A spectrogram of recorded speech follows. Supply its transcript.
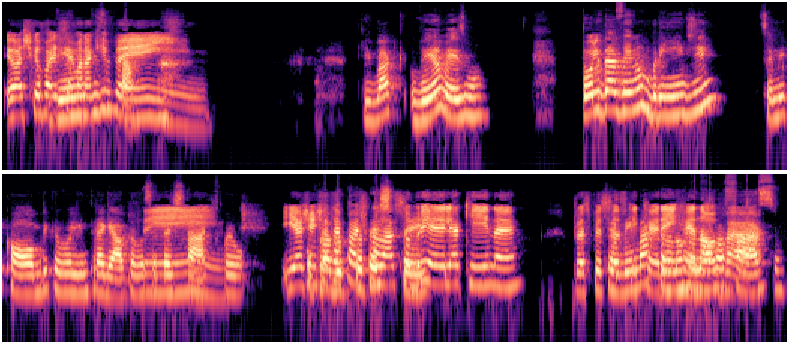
Eu acho que eu vou semana que vem. Que bacana. Venha mesmo. Tô lhe devendo um brinde. Você me cobre que eu vou lhe entregar pra você Sim. testar. Um- E a gente até pode falar sobre ele aqui, né? Para as que é pessoas que bacana. querem o Renova renovar. Fácil.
